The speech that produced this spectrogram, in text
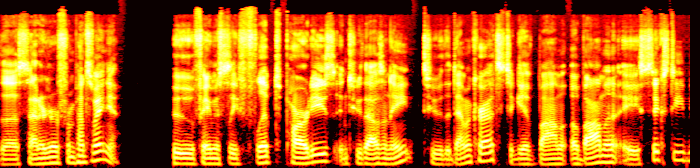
the senator from Pennsylvania who famously flipped parties in 2008 to the Democrats to give Obama, Obama a 60,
